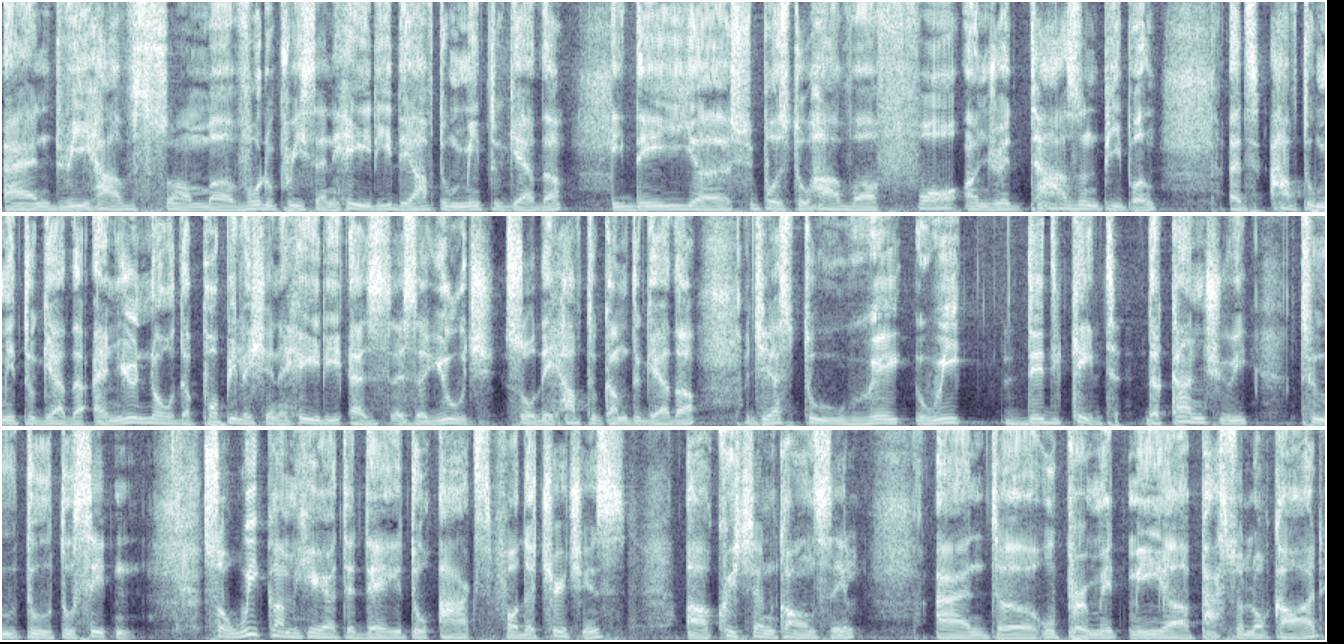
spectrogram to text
and we have some uh, voodoo priests in Haiti. They have to meet together. They uh, supposed to have uh, 400,000 people that have to meet together. And you know the population in Haiti is, is a huge, so they have to come together just to re, re dedicate the country to, to, to Satan. So we come here today to ask for the churches, uh, Christian Council, and uh, who permit me, uh, Pastor Locard.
